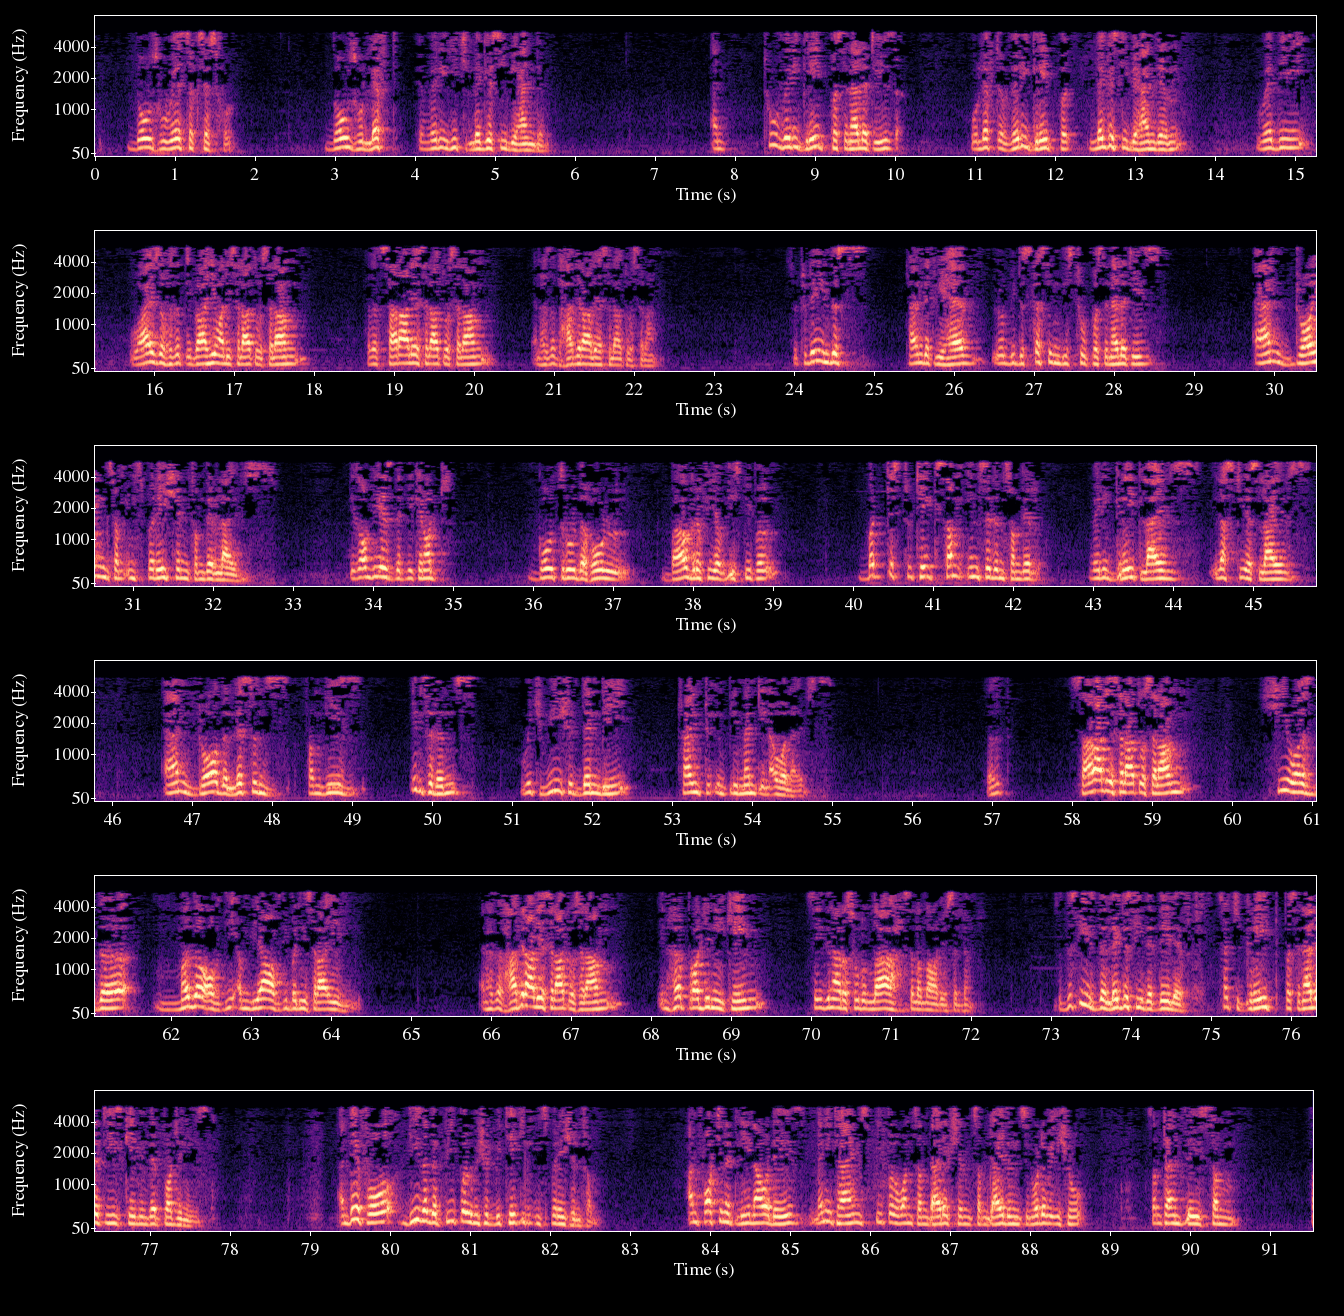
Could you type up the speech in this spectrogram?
those who were successful. Those who left a very rich legacy behind them. And two very great personalities who left a very great legacy behind them were the wives of Hazrat Ibrahim alayhi salatu wasalam, Hazrat Sarah alayhi salatu wasalam, and Hazrat Hajra alayhi salatu wasalam. So today in this time that we have, we will be discussing these two personalities and drawing some inspiration from their lives. It is obvious that we cannot go through the whole biography of these people, but just to take some incidents from their very great lives, illustrious lives, and draw the lessons from these incidents which we should then be trying to implement in our lives. Sarah she was the mother of the Anbiya of the Bani Israel. And Hazrat Hajar alayhi salatu wasalam, in her progeny came Sayyidina Rasulullah sallallahu alayhi wasallam. So this is the legacy that they left. Such great personalities came in their progenies. And therefore, these are the people we should be taking inspiration from. Unfortunately, nowadays, many times people want some direction, some guidance in whatever issue. Sometimes there is some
